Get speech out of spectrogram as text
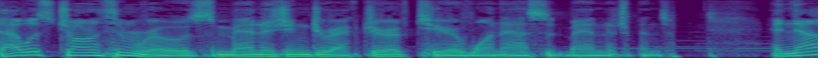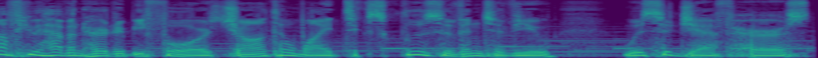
That was Jonathan Rose, Managing Director of Tier 1 Asset Management. And now, if you haven't heard it before, it's Jonathan White's exclusive interview with Sir Geoff Hurst.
